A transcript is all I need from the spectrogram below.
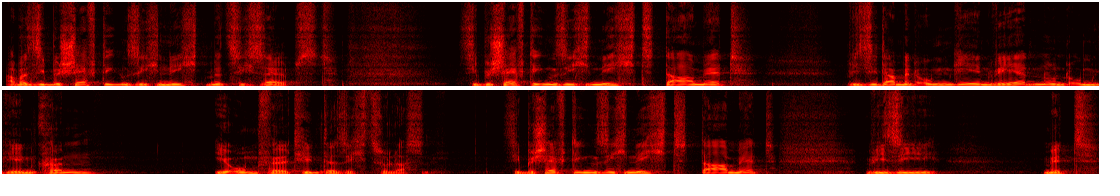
Aber sie beschäftigen sich nicht mit sich selbst. Sie beschäftigen sich nicht damit, wie sie damit umgehen werden und umgehen können, ihr Umfeld hinter sich zu lassen. Sie beschäftigen sich nicht damit, wie sie mit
